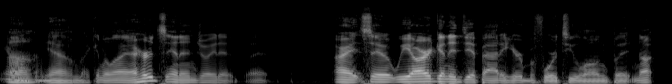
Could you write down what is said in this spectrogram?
You're uh, welcome. Yeah, I'm not gonna lie. I heard Santa enjoyed it, but all right. So we are gonna dip out of here before too long, but not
